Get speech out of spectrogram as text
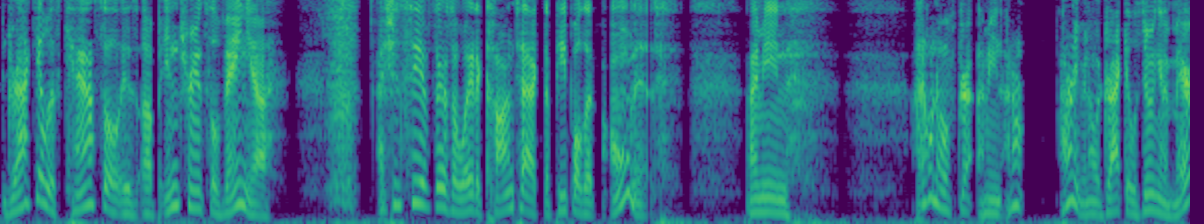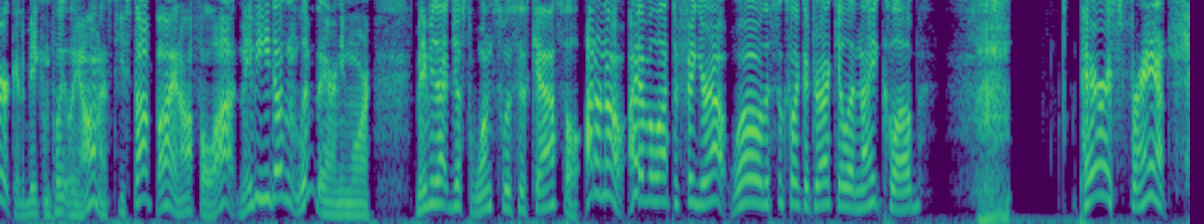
Dracula's castle is up in Transylvania. I should see if there's a way to contact the people that own it. I mean, I don't know if Dra- I mean, I don't I don't even know what Dracula's doing in America to be completely honest. He stopped by an awful lot. Maybe he doesn't live there anymore. Maybe that just once was his castle. I don't know. I have a lot to figure out. Whoa, this looks like a Dracula nightclub. Paris, France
